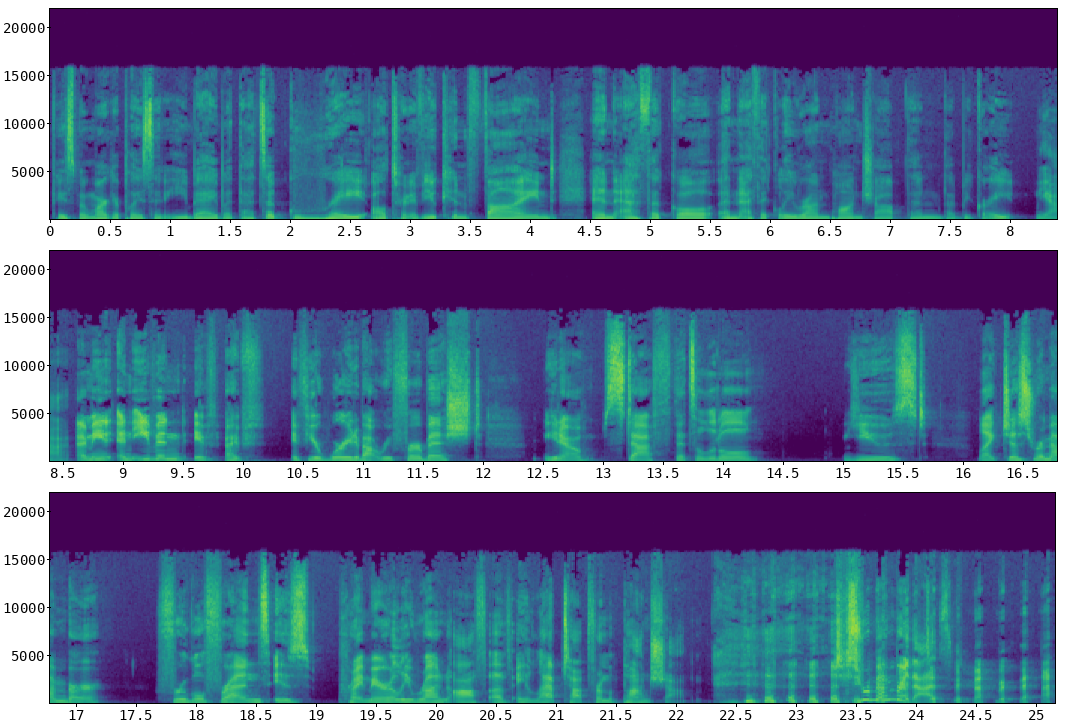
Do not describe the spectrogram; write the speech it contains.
Facebook Marketplace and eBay, but that's a great alternative. If you can find an ethical, an ethically run pawn shop, then that'd be great. Yeah. I mean, and even if I've, if you're worried about refurbished, you know, stuff that's a little used, like just remember Frugal Friends is primarily run off of a laptop from a pawn shop. just remember that. just remember that.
